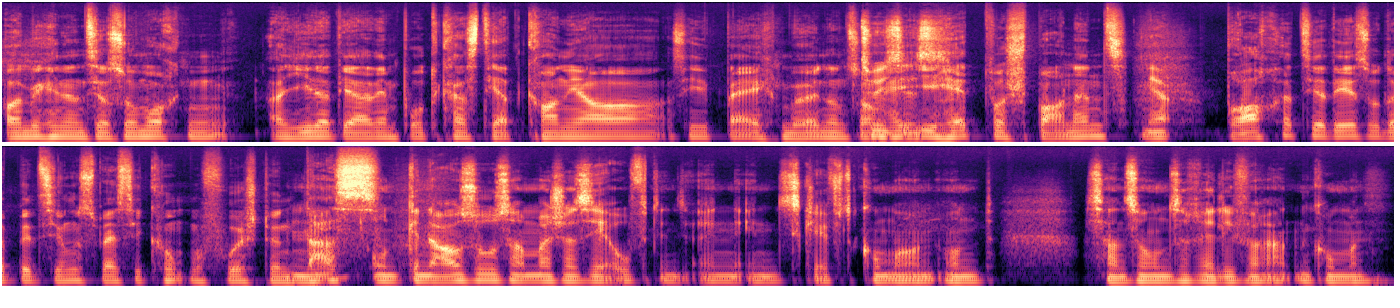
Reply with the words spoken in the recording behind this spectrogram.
Aber wir können es ja so machen, äh, jeder, der den Podcast hört, kann ja sich bei euch melden und sagen, So hey, ich hätte was Spannendes. Ja. Braucht ihr das oder beziehungsweise ich könnte mir vorstellen, dass Mhm. Und genau so sind wir schon sehr oft in, in, ins Geschäft gekommen und, und sind so unsere Lieferanten gekommen.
